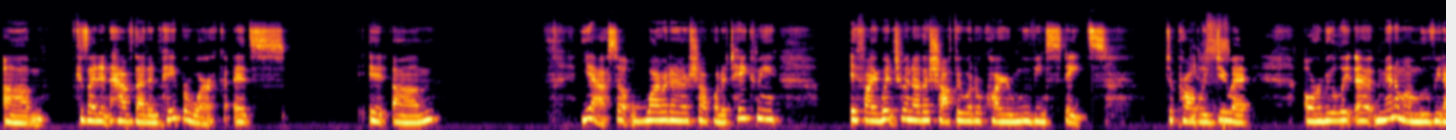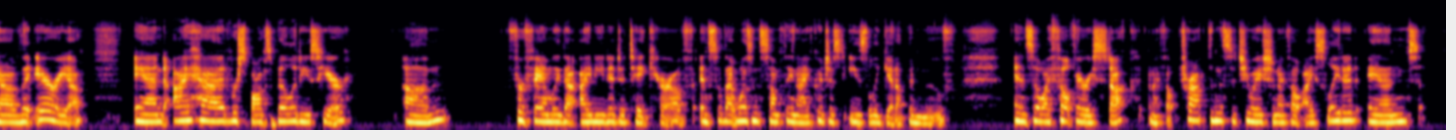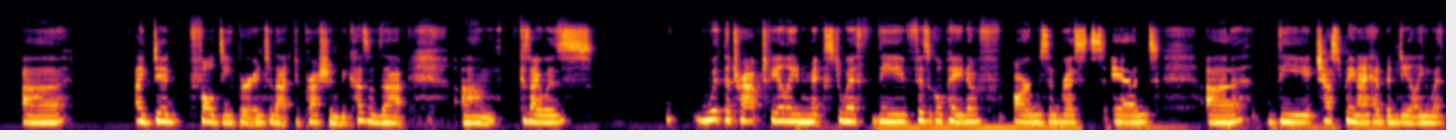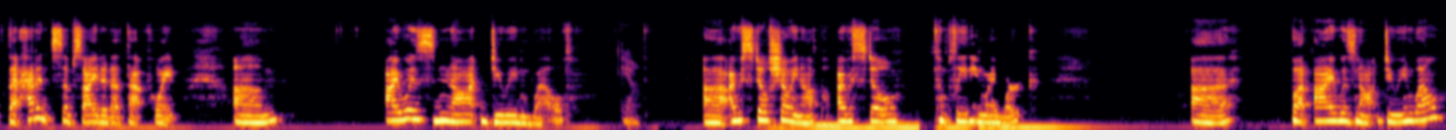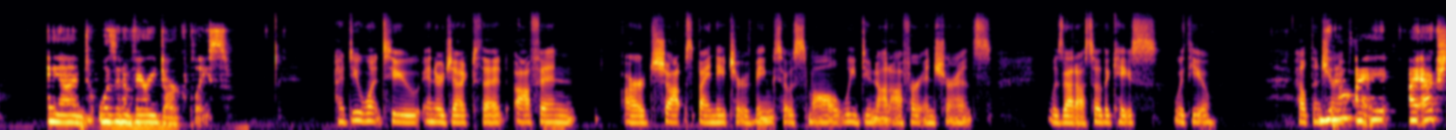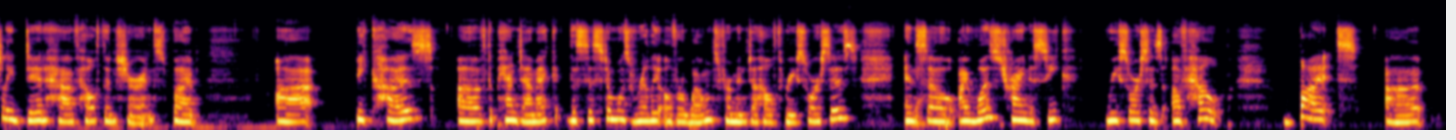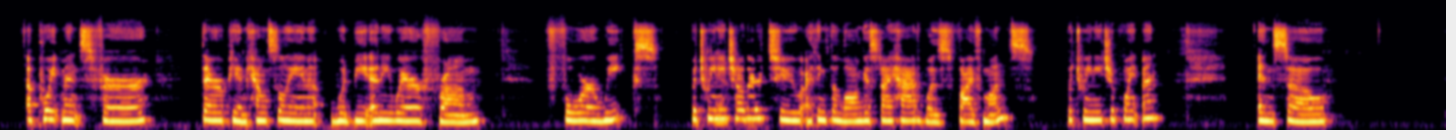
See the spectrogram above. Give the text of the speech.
Because I didn't have that in paperwork. It's, it, um, yeah, so why would another shop want to take me? If I went to another shop, it would require moving states to probably Yes. do it, or at minimum moving out of the area. And I had responsibilities here um, for family that I needed to take care of, and so that wasn't something I could just easily get up and move. And so I felt very stuck, and I felt trapped in the situation. I felt isolated, and uh, I did fall deeper into that depression because of that, because I was with the trapped feeling mixed with the physical pain of arms and wrists and uh, the chest pain I had been dealing with that hadn't subsided at that point. Um, I was not doing well. Yeah. Uh, I was still showing up. I was still completing my work. Uh, but I was not doing well and was in a very dark place. I do want to interject that often our shops, by nature of being so small, we do not offer insurance. Was that also the case with you? Health insurance? You know? I I actually did have health insurance, but uh, because of the pandemic, the system was really overwhelmed for mental health resources, and so I was trying to seek resources of help, but uh, appointments for therapy and counseling would be anywhere from four weeks between Yeah. each other to I think the longest I had was five months between each appointment. And so,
